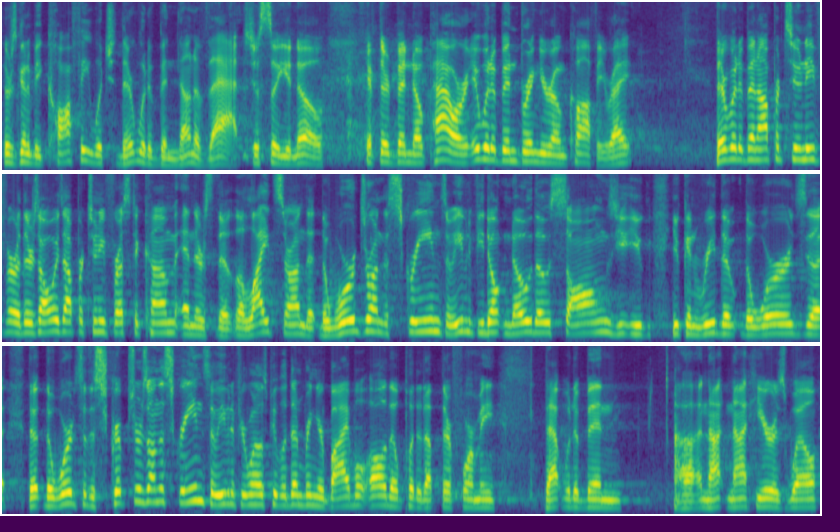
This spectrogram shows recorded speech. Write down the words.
there's going to be coffee, which there would have been none of that, just so you know. If there'd been no power, it would have been bring your own coffee, right? There would have been opportunity for, there's always opportunity for us to come, and there's the, the lights are on, the, the words are on the screen, so even if you don't know those songs, you, you, you can read the, the words, uh, the, the words of the scriptures on the screen, so even if you're one of those people that doesn't bring your Bible, oh, they'll put it up there for me. That would have been uh, not, not here as well.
